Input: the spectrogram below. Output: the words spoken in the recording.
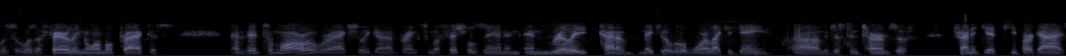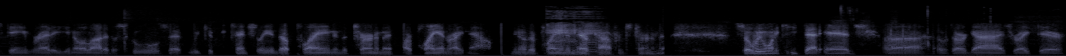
was was a fairly normal practice. And then tomorrow we're actually going to bring some officials in and, and really kind of make it a little more like a game, um, just in terms of trying to get keep our guys game ready. You know, a lot of the schools that we could potentially end up playing in the tournament are playing right now. You know, they're playing in their mm-hmm. conference tournament. So we want to keep that edge uh, with our guys right there,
